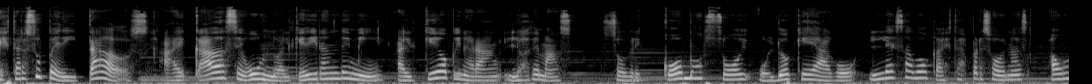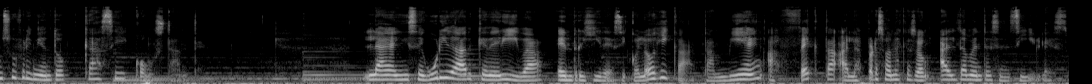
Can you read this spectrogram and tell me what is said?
estar supeditados a cada segundo al que dirán de mí, al que opinarán los demás sobre cómo soy o lo que hago, les aboca a estas personas a un sufrimiento casi constante. La inseguridad que deriva en rigidez psicológica también afecta a las personas que son altamente sensibles.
